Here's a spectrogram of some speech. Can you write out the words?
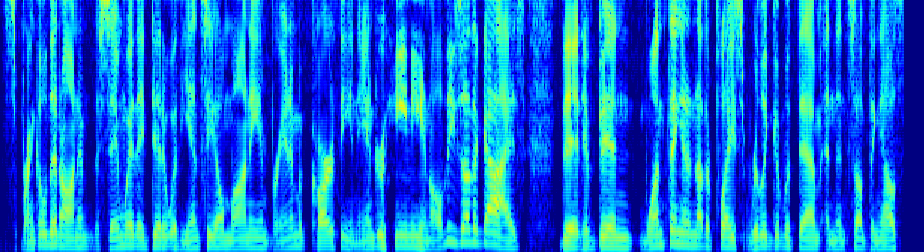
sprinkled it on him the same way they did it with Yency Almonte and Brandon McCarthy and Andrew Heaney and all these other guys that have been one thing in another place, really good with them, and then something else.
